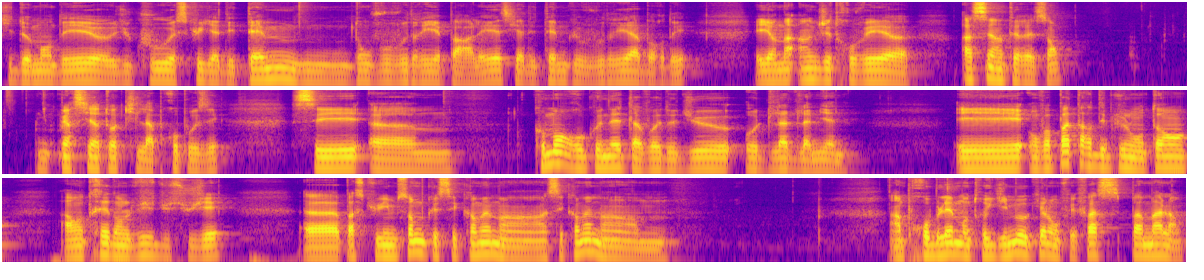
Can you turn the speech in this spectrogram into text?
qui demandait euh, du coup est-ce qu'il y a des thèmes dont vous voudriez parler, est-ce qu'il y a des thèmes que vous voudriez aborder? Et il y en a un que j'ai trouvé euh, assez intéressant. Merci à toi qui l'a proposé. C'est euh, comment reconnaître la voix de Dieu au-delà de la mienne? Et on va pas tarder plus longtemps à entrer dans le vif du sujet parce qu'il me semble que c'est quand même un, c'est quand même un, un problème entre guillemets auquel on fait face pas mal. Hein.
